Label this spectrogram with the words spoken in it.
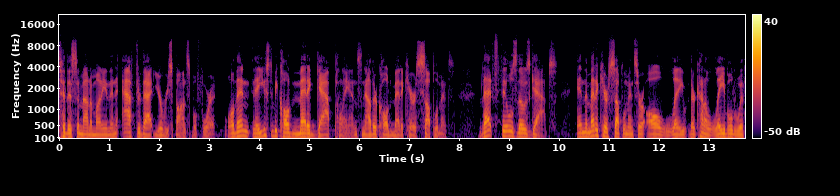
to this amount of money, and then after that, you're responsible for it. Well, then they used to be called Medigap plans. Now they're called Medicare supplements that fills those gaps. And the Medicare supplements are all la- they're kind of labeled with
